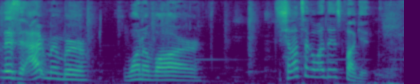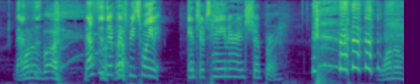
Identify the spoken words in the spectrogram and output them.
Listen, I remember one of our. Should I talk about this? Fuck it. That's one the- of our. That's the difference between entertainer and stripper. one of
